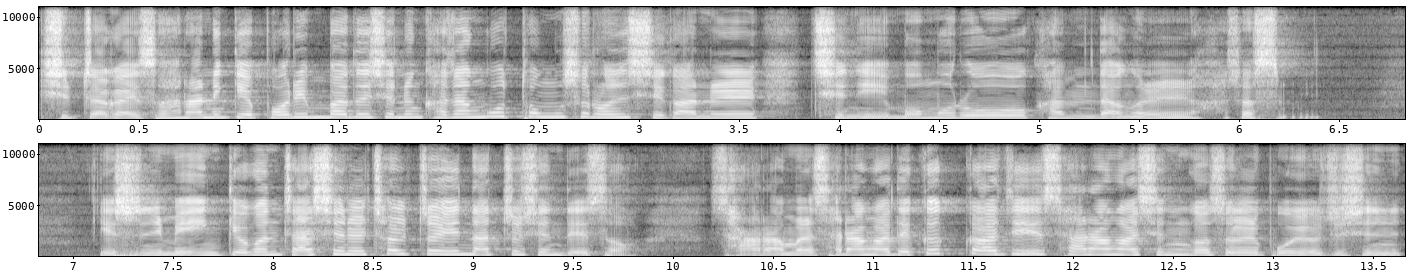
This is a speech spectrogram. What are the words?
십자가에서 하나님께 버림받으시는 가장 고통스러운 시간을 친히 몸으로 감당을 하셨습니다. 예수님의 인격은 자신을 철저히 낮추신 데서 사람을 사랑하되 끝까지 사랑하신 것을 보여주신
